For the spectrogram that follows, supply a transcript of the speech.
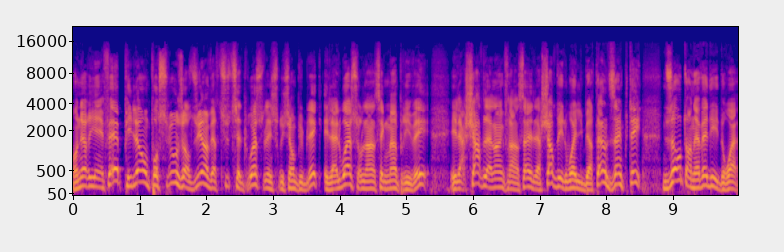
On n'a rien fait. Puis là, on poursuit aujourd'hui en vertu de cette loi sur l'instruction publique et la loi sur l'enseignement privé et la charte de la langue française, la charte des droits et libertés en disant, écoutez, nous autres, on avait des droits.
